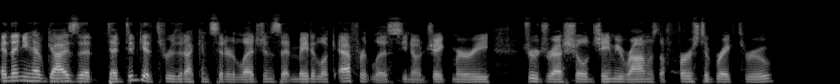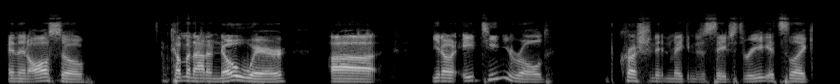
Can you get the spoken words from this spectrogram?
And then you have guys that, that did get through that I consider legends that made it look effortless. You know, Jake Murray, Drew Drechsel, Jamie Rahn was the first to break through. And then also coming out of nowhere, uh, you know, an 18 year old crushing it and making it to stage three. It's like,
